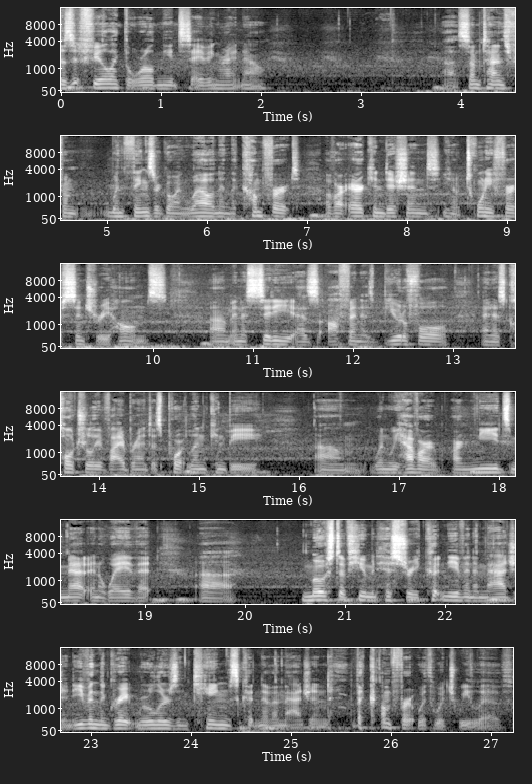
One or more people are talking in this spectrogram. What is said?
Does it feel like the world needs saving right now? Uh, sometimes from when things are going well and in the comfort of our air-conditioned, you know, 21st century homes, um, in a city as often as beautiful and as culturally vibrant as Portland can be, um, when we have our, our needs met in a way that uh, most of human history couldn't even imagine, even the great rulers and kings couldn't have imagined the comfort with which we live.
